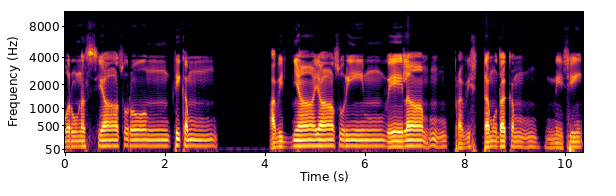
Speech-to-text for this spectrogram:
वरुणस्यासुरोऽन्तिकम् अविज्ञायासुरीम् वेलाम् प्रविष्टमुदकम् निशि।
